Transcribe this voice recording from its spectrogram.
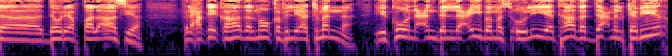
آه، دوري أبطال آسيا. في الحقيقة هذا الموقف اللي أتمنى يكون عند اللعيبة مسؤولية هذا الدعم الكبير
